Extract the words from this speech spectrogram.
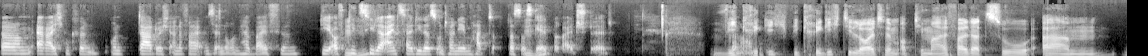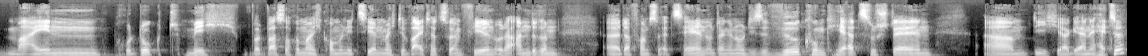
ähm, erreichen können und dadurch eine Verhaltensänderung herbeiführen, die auf die mhm. Ziele einzahlt, die das Unternehmen hat, dass das mhm. Geld bereitstellt. Wie genau. kriege ich, wie kriege ich die Leute im Optimalfall dazu, ähm, mein Produkt, mich, was auch immer ich kommunizieren möchte, weiter zu empfehlen oder anderen äh, davon zu erzählen und dann genau diese Wirkung herzustellen, ähm, die ich ja gerne hätte,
